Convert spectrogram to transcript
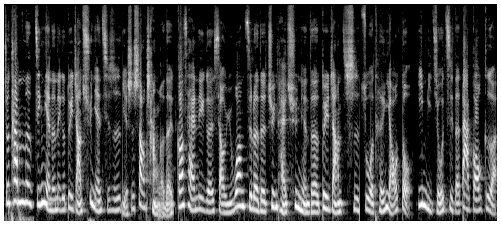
就他们的今年的那个队长，去年其实也是上场了的。刚才那个小鱼忘记了的，俊台去年的队长是佐藤遥斗，一米九几的大高个，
